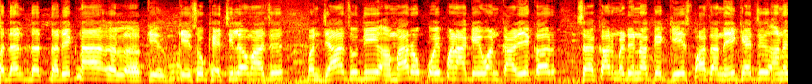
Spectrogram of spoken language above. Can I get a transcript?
બધા દરેકના કેસો ખેંચી લેવામાં આવે છે. પણ જ્યાં સુધી અમારો કોઈ પણ આગેવાન કાર્યકર સહકાર મંડળીના કે કેસ પાછા નહીં ખેંચે અને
